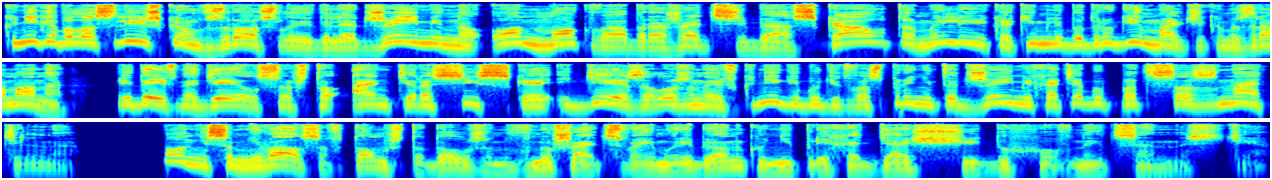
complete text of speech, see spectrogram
Книга была слишком взрослой для Джейми, но он мог воображать себя скаутом или каким-либо другим мальчиком из романа, и Дэйв надеялся, что антирасистская идея, заложенная в книге, будет воспринята Джейми хотя бы подсознательно. Он не сомневался в том, что должен внушать своему ребенку неприходящие духовные ценности.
